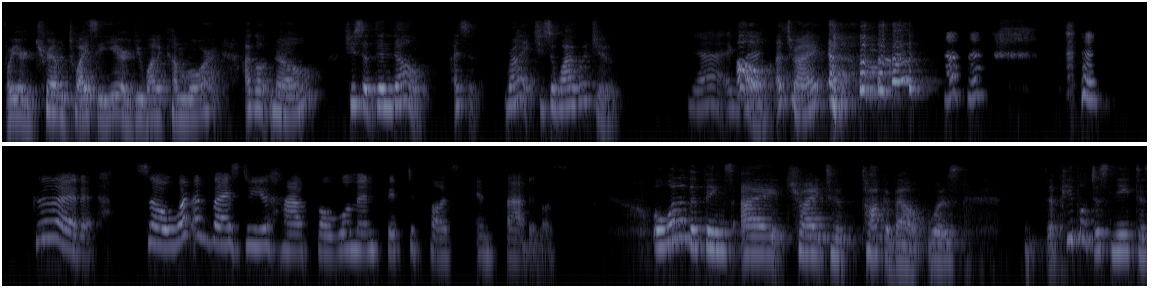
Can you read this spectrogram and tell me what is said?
for your trim twice a year. Do you want to come more? I go, No. She said, Then don't. I said, Right. She said, Why would you? Yeah, exactly. Oh, that's right. Good. So, what advice do you have for women 50 plus and fabulous? Well, one of the things I tried to talk about was that people just need to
